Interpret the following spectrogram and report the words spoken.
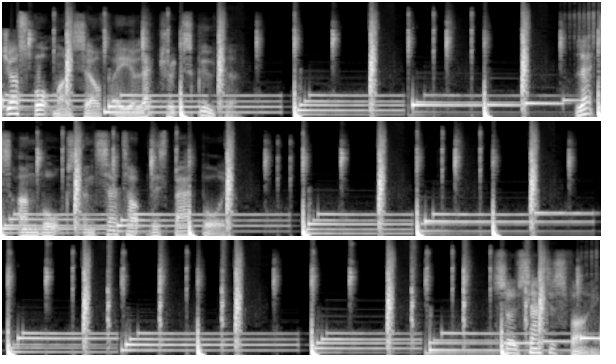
Just bought myself a electric scooter. Let's unbox and set up this bad boy. So satisfying.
